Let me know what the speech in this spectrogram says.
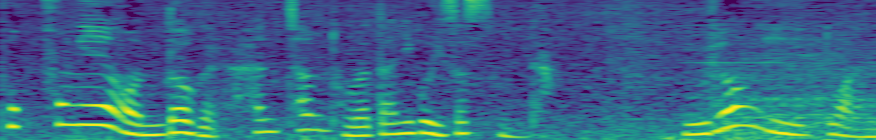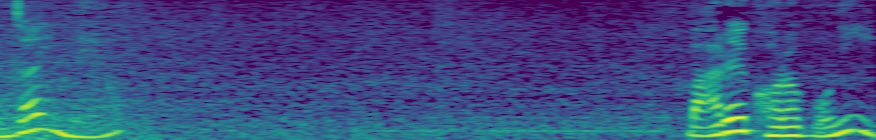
폭풍 폭풍의 언덕을 한참 돌아다니고 있었습니다. 요령이 또 앉아있네요. 말을 걸어보니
